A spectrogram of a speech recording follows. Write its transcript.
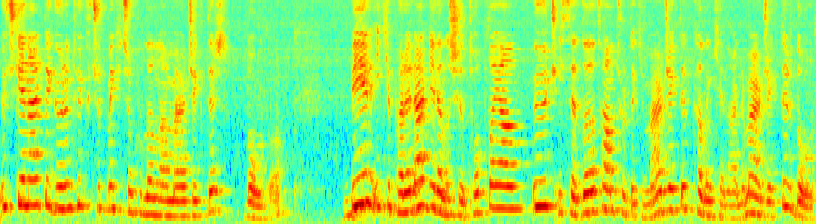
3 genellikle görüntüyü küçültmek için kullanılan mercektir. Doğru. 1, 2 paralel gelen ışığı toplayan, 3 ise dağıtan türdeki mercektir. Kalın kenarlı mercektir. Doğru.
